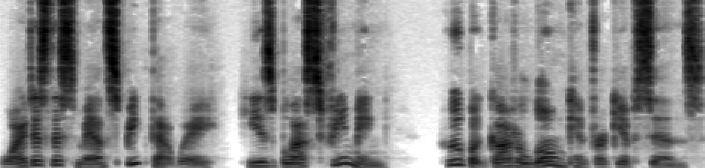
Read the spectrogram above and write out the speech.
Why does this man speak that way? He is blaspheming. Who but God alone can forgive sins?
